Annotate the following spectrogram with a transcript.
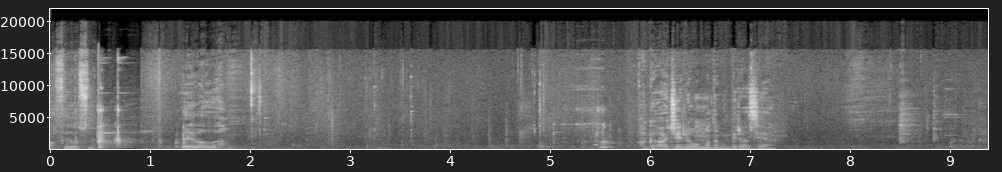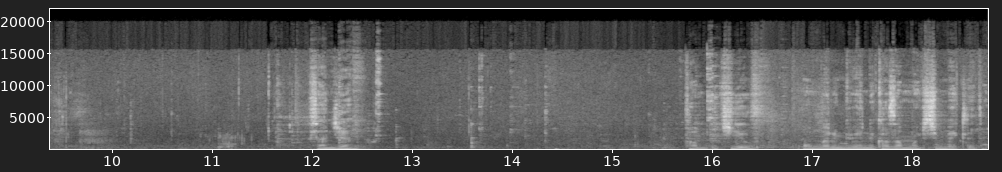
Afiyet olsun. Eyvallah. Aga acele olmadı mı biraz ya? Sence? Tam iki yıl onların güvenini kazanmak için bekledi.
